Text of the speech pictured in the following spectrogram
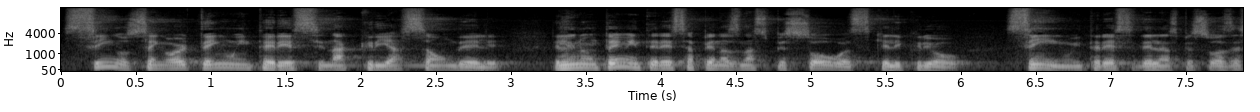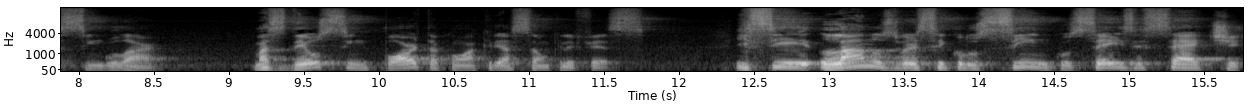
Sim, o Senhor tem um interesse na criação dele. Ele não tem um interesse apenas nas pessoas que ele criou. Sim, o interesse dele nas pessoas é singular. Mas Deus se importa com a criação que ele fez. E se lá nos versículos 5, 6 e 7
